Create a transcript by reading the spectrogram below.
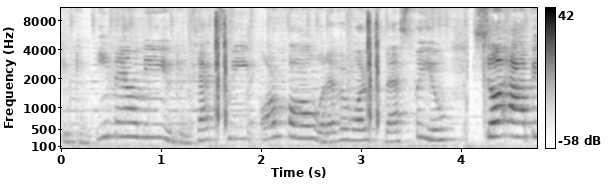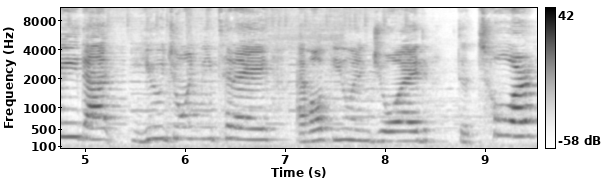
you can email me, you can text me or call, whatever works best for you. So happy that you joined me today. I hope you enjoyed the tour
